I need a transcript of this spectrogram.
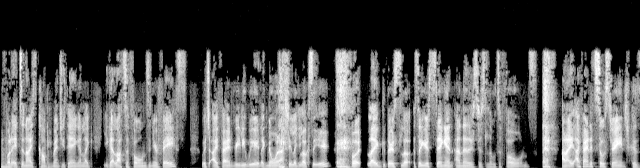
Mhm. but it's a nice complimentary thing, and like you get lots of phones in your face, which I found really weird. Like no one actually like looks at you, but like there's lo- so you're singing, and then there's just loads of phones, and I I found it so strange because.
